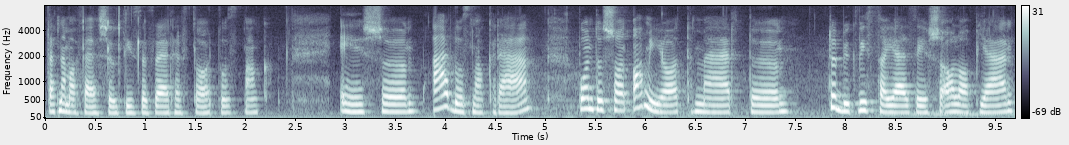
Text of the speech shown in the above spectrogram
tehát nem a felső tízezerhez tartoznak. És áldoznak rá, pontosan amiatt, mert többük visszajelzése alapján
